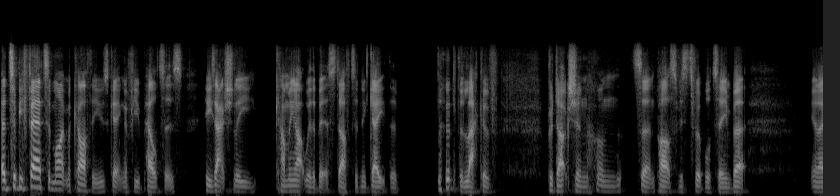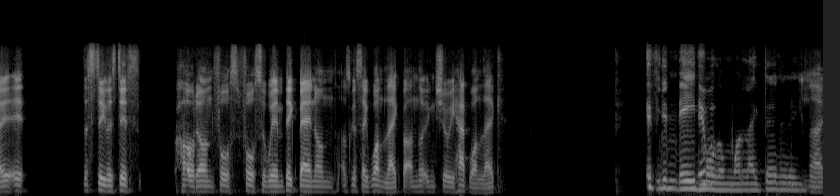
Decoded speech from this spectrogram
uh, to be fair to Mike McCarthy, who's getting a few pelters, he's actually coming up with a bit of stuff to negate the the lack of production on certain parts of his football team. But you know, it the Steelers did hold on, force force a win. Big Ben on I was going to say one leg, but I'm not even sure he had one leg. If He didn't need It more wa- than one leg, did he? No,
